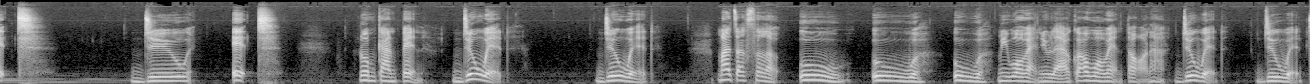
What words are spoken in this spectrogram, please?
it do it รวมกันเป็น do it do it มาจากสระอูอูอูมีวอแหวนอยู่แล้วก็เอาวอแหวนต่อนะคะ do it do it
